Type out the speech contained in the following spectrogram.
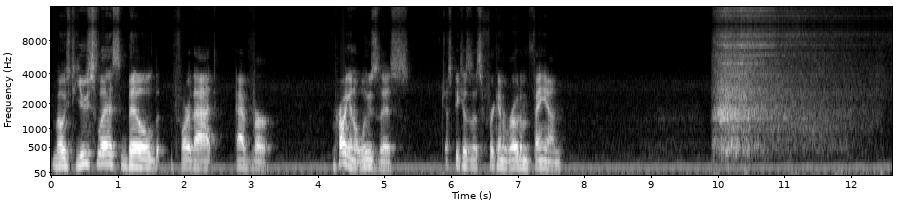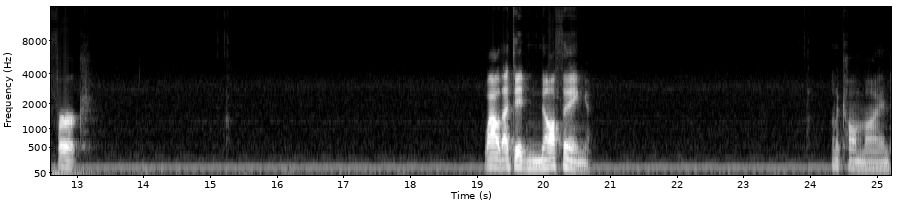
Most useless build for that ever. I'm probably going to lose this just because of this freaking Rotom fan. Furk. Wow, that did nothing. I'm gonna calm mind.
